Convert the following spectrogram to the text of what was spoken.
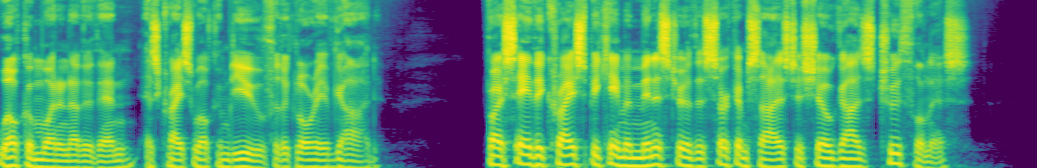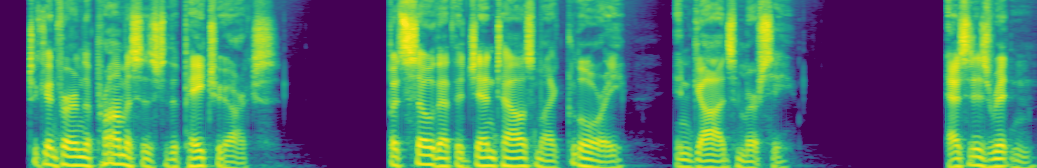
Welcome one another then, as Christ welcomed you for the glory of God. For I say that Christ became a minister of the circumcised to show God's truthfulness to confirm the promises to the patriarchs, but so that the Gentiles might glory in God's mercy. As it is written,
